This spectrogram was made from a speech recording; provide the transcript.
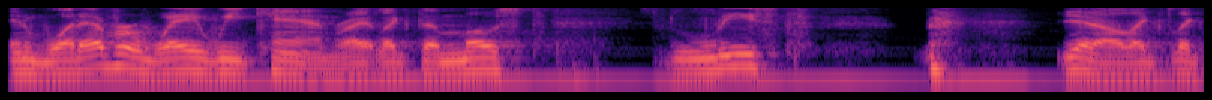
in whatever way we can, right? Like the most least you know, like like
